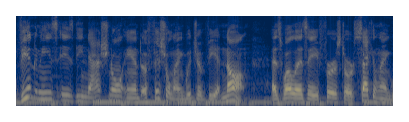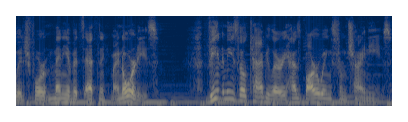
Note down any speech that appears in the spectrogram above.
Vietnamese is the national and official language of Vietnam, as well as a first or second language for many of its ethnic minorities. Vietnamese vocabulary has borrowings from Chinese.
